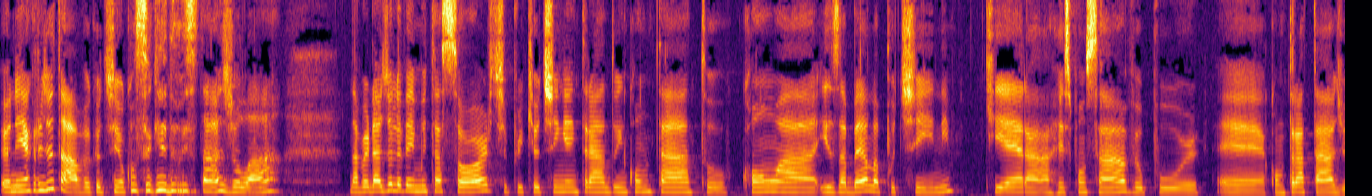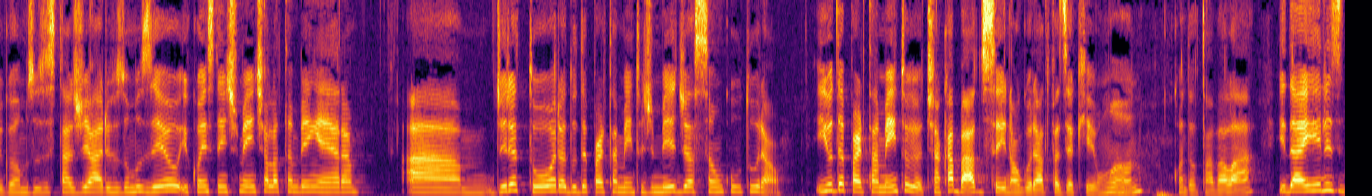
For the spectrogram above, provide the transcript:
Eu nem acreditava que eu tinha conseguido um estágio lá. Na verdade, eu levei muita sorte porque eu tinha entrado em contato com a Isabela Puccini, que era a responsável por é, contratar, digamos, os estagiários do museu, e coincidentemente ela também era a diretora do departamento de mediação cultural. E o departamento eu tinha acabado de ser inaugurado fazia quê? Um ano, quando eu estava lá. E daí eles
